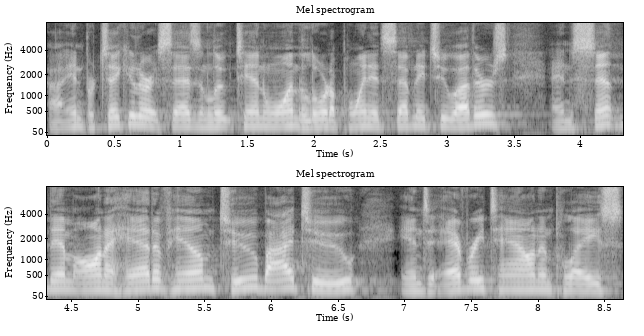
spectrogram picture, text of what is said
Uh, in particular, it says in Luke 10 1, the Lord appointed 72 others and sent them on ahead of him, two by two, into every town and place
